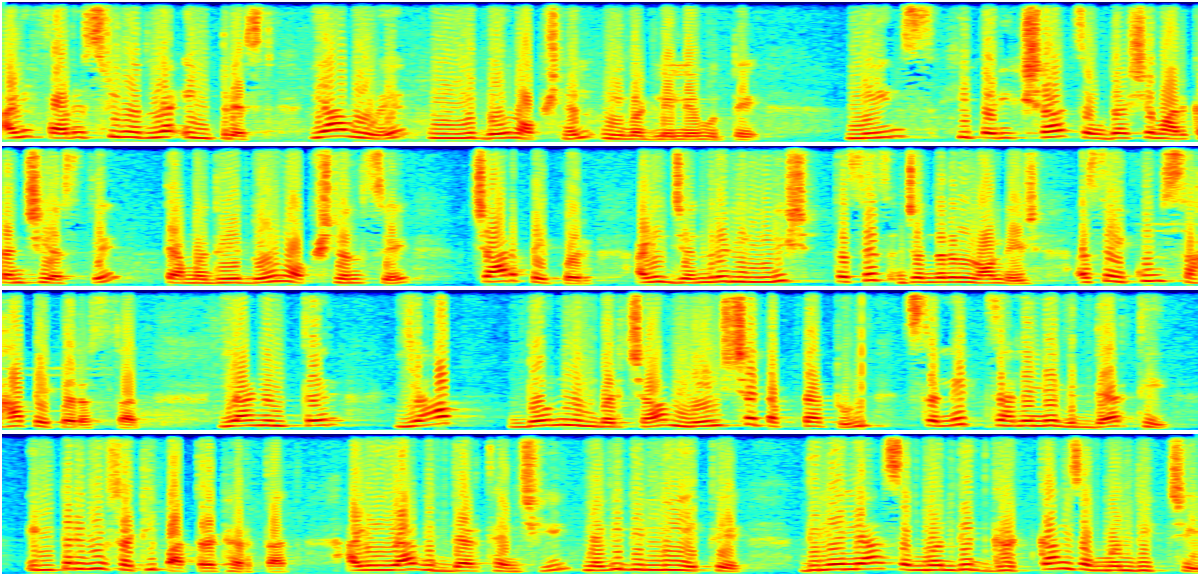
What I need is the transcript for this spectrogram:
आणि फॉरेस्ट्रीमधला इंटरेस्ट यामुळे मी हे दोन ऑप्शनल निवडलेले होते. मेन्स ही परीक्षा चौदाशे मार्कांची असते त्यामध्ये दोन ऑप्शनलचे चार पेपर आणि जनरल इंग्लिश तसेच जनरल नॉलेज असे एकूण सहा पेपर असतात. यानंतर या दोन नंबरच्या मेन्सच्या टप्प्यातून सिलेक्ट झालेले विद्यार्थी इंटरव्ह्यूसाठी पात्र ठरतात. आणि या विद्यार्थ्यांची नवी दिल्ली येथे दिलेल्या संबंधित घटकांसंबंधितची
